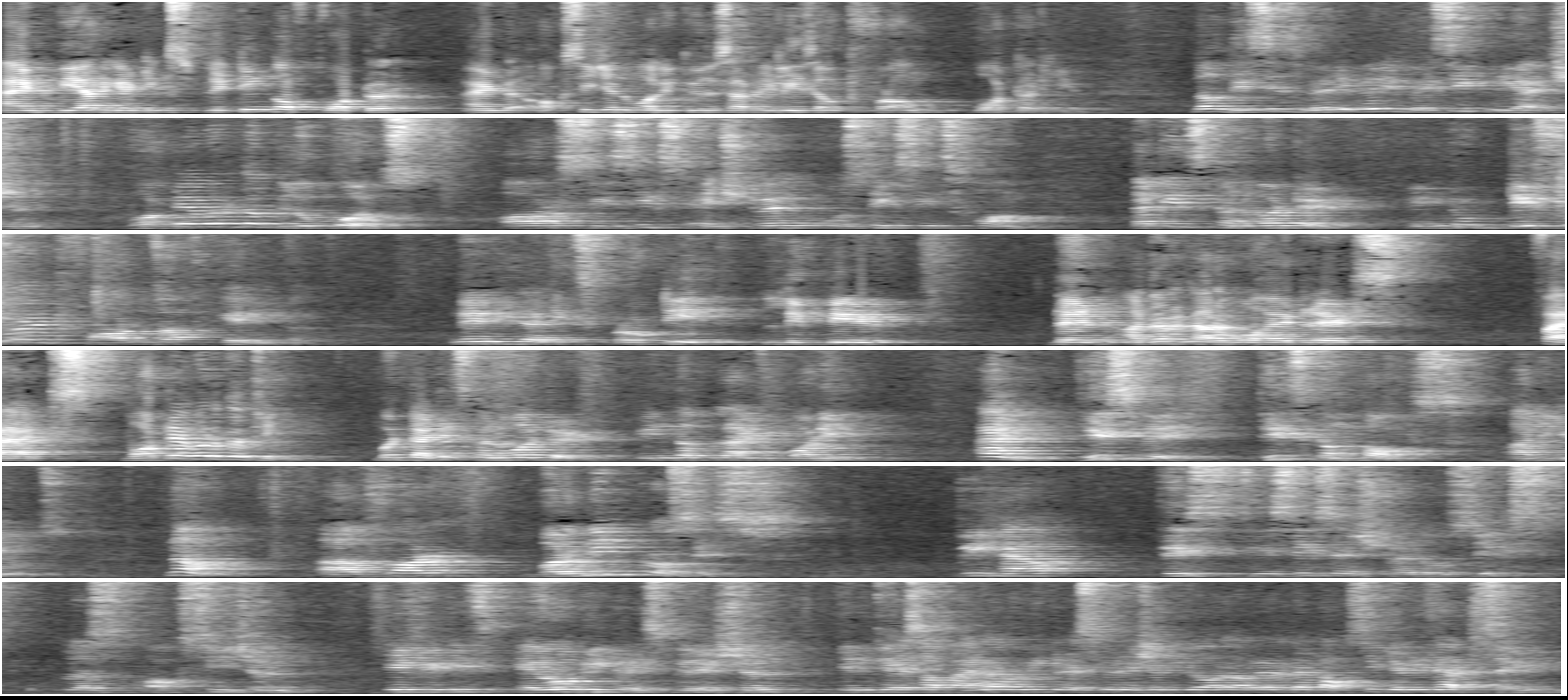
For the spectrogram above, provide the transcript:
and we are getting splitting of water and oxygen molecules are released out from water here. Now this is very very basic reaction. Whatever the glucose or C6H12O6 is formed, that is converted into different forms of chemical. Maybe that is protein, lipid, then other carbohydrates, fats, whatever the thing. But that is converted in the plant body and this way these compounds are used. Now uh, for burning process we have this C6H12O6 plus oxygen if it is aerobic respiration. In case of anaerobic respiration, you are aware that oxygen is absent.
